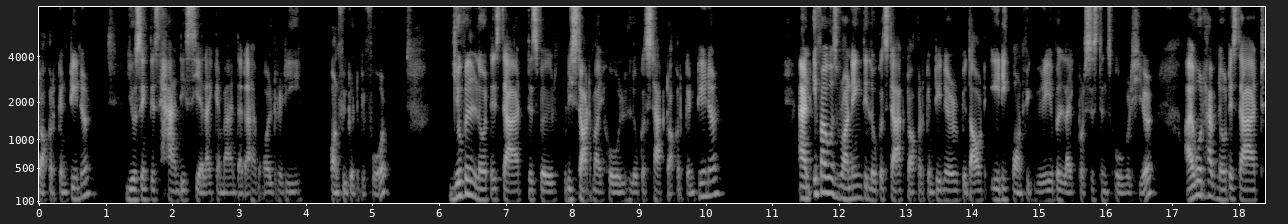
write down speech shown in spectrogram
Docker container using this handy CLI command that I have already configured before, you will notice that this will restart my whole local stack Docker container. And if I was running the local stack Docker container without any config variable like persistence over here, I would have noticed that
